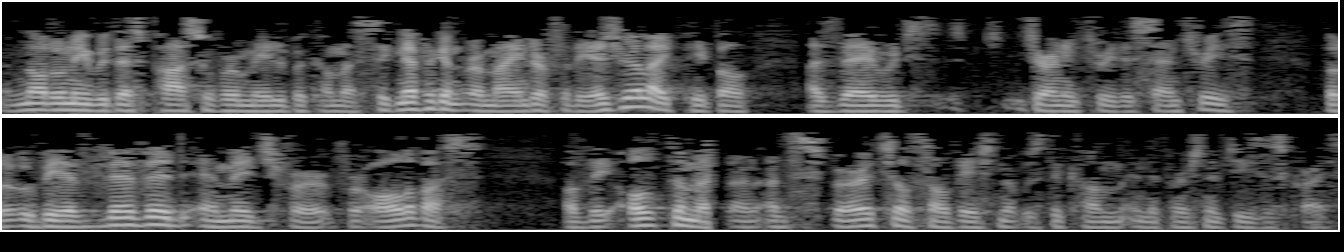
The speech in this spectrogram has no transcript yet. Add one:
And not only would this Passover meal become a significant reminder for the Israelite people as they would journey through the centuries, but it would be a vivid image for, for all of us of the ultimate and, and spiritual salvation that was to come in the person of Jesus Christ.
